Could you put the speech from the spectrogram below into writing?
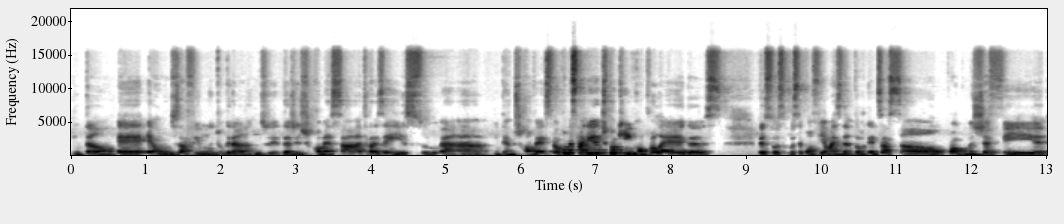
Então, é, é um desafio muito grande da gente começar a trazer isso a, a, em termos de conversa. Eu começaria de pouquinho com colegas, pessoas que você confia mais dentro da organização, com alguma chefia,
